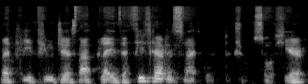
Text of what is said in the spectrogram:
But if you just apply the filter, it's not going to show. So here,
